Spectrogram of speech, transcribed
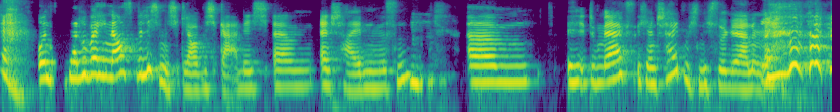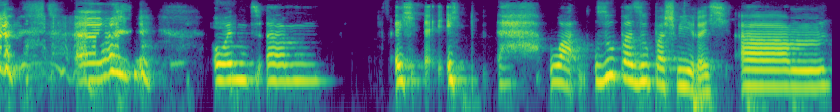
Und darüber hinaus will ich mich, glaube ich, gar nicht ähm, entscheiden müssen. Mhm. Ähm, du merkst, ich entscheide mich nicht so gerne mehr. äh, und ähm, ich, ich, wow, super, super schwierig. Ähm,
